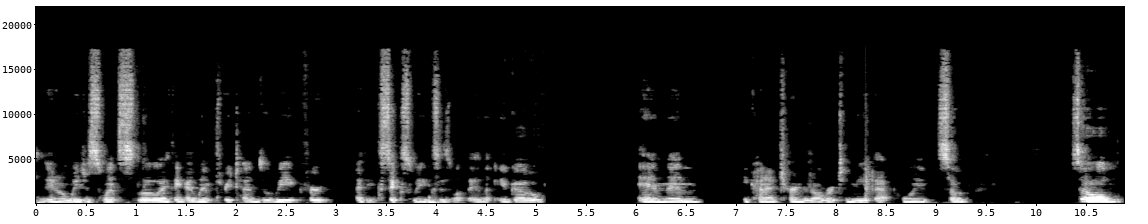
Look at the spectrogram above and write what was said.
You know, we just went slow. I think I went three times a week for, I think six weeks is what they let you go. And then he kind of turned it over to me at that point. So, so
